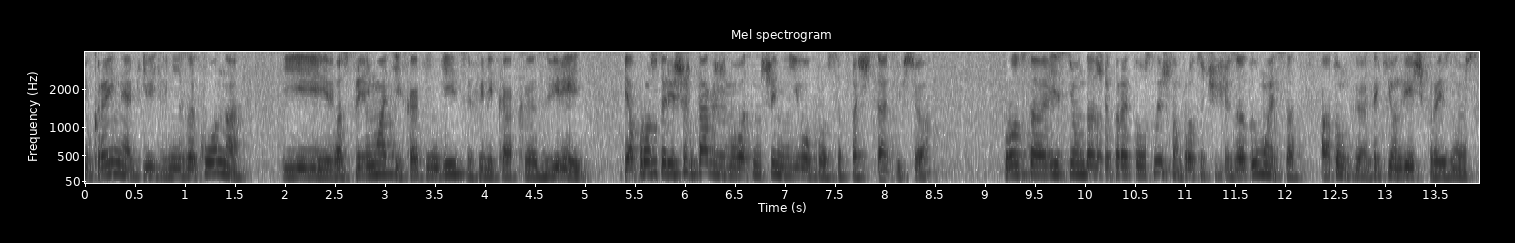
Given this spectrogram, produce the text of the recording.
Украины объявить вне закона и воспринимать их как индейцев или как зверей. Я просто решил так же, но в отношении его просто посчитать, и все. Просто если он даже про это услышит, он просто чуть-чуть задумается о том, какие он вещи произносит.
